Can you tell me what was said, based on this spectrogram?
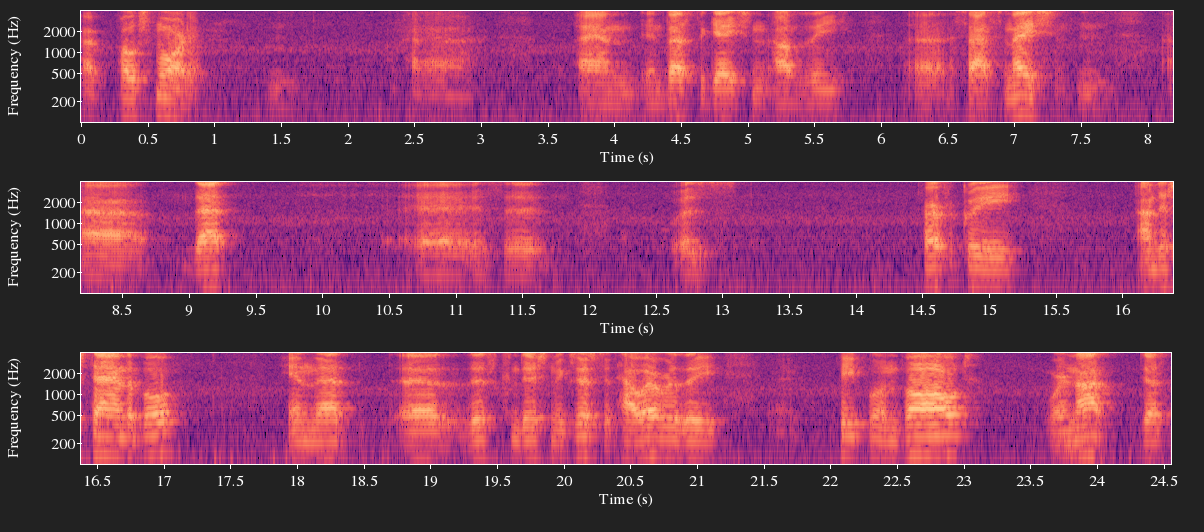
a post-mortem and investigation of the uh, assassination. Mm. Uh, that uh, uh, was perfectly understandable in that uh, this condition existed. However, the people involved were not just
